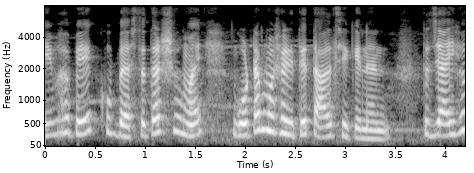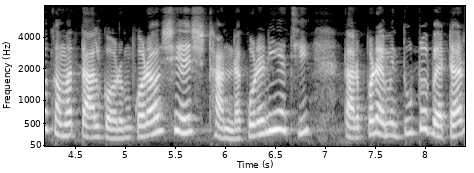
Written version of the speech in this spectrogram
এইভাবে খুব ব্যস্ততার সময় গোটা মশারিতে তাল ছেঁকে নেন। তো যাই হোক, আমার তাল গরম করা করাও শেষ, ঠান্ডা করে নিয়েছি। তারপরে আমি দুটো ব্যাটার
